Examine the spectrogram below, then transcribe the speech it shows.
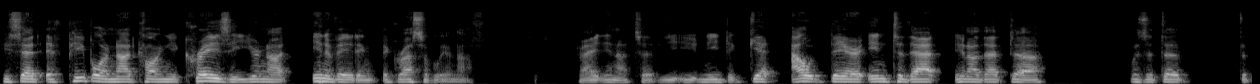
he said, if people are not calling you crazy, you're not innovating aggressively enough. Right. You know, to you, you need to get out there into that, you know, that uh was it the the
